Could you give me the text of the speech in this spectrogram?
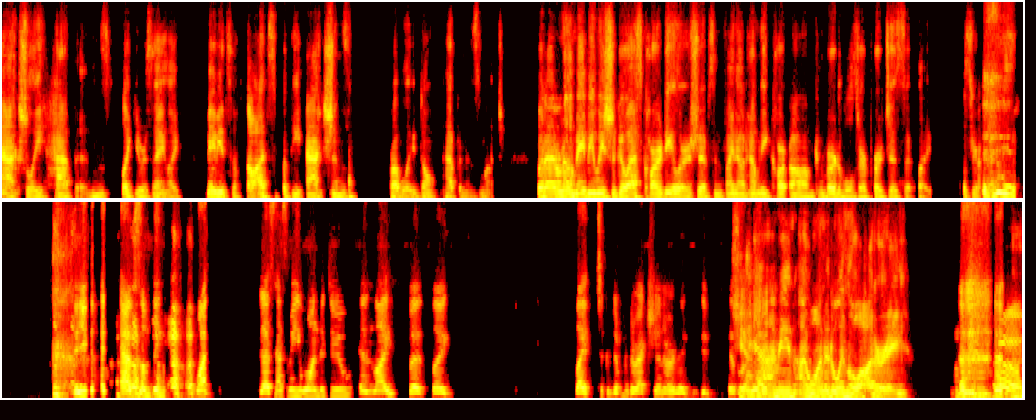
actually happens, like you were saying, like maybe it's the thoughts, but the actions probably don't happen as much. But I don't know. Maybe we should go ask car dealerships and find out how many car um, convertibles are purchased at like. What's your Do you guys have something? What you guys have something you wanted to do in life, but like life took a different direction, or like you yeah, I mean, I wanted to win the lottery. Oh.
